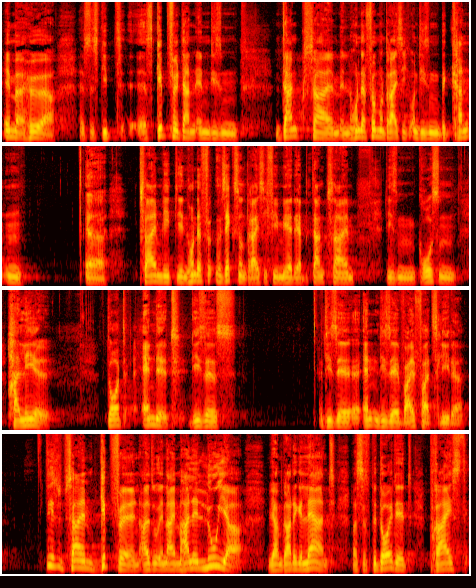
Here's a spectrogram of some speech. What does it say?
immer höher. Es, es, gibt, es gipfelt dann in diesem Dankpsalm in 135 und diesem bekannten äh, Psalmlied, den 136 vielmehr, der Dankpsalm, diesem großen Hallel. Dort endet dieses, diese, enden diese Wallfahrtslieder. Diese Psalmen gipfeln also in einem Halleluja, wir haben gerade gelernt, was das bedeutet. Preist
